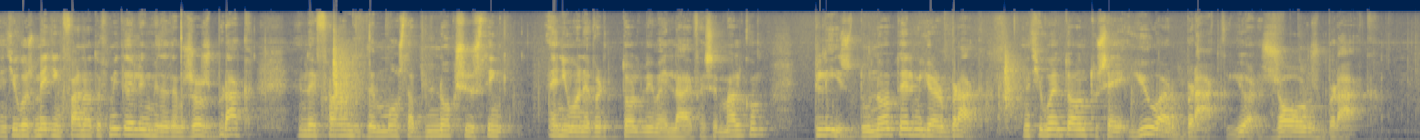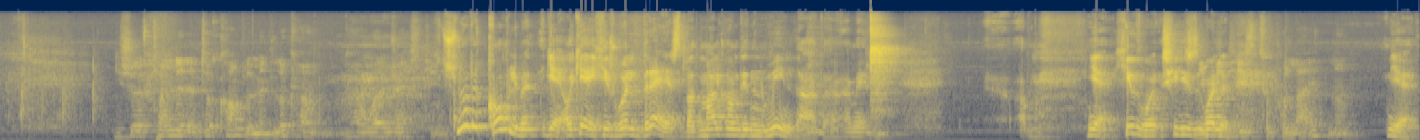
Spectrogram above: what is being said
And he was making fun out of me, telling me that I'm George Braque, and I found it the most obnoxious thing anyone ever told me in my life. I said, Malcolm, please do not tell me you are Braque. And he went on to say, You are Braque. You are George Braque. You should have turned it into a compliment. Look how, how well dressed he is. It's not a compliment. Yeah, okay, he's well dressed, but Malcolm didn't mean that. I mean, um, yeah, he was. He's You well. mean he's too polite? No. Yeah,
